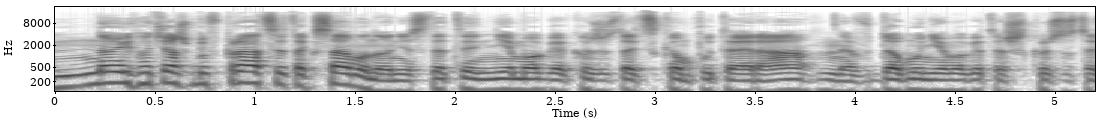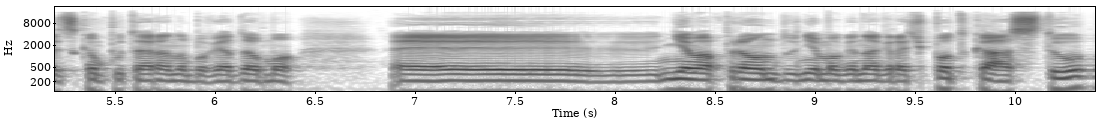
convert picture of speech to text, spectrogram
No i chociażby w pracy tak samo, no niestety nie mogę korzystać z komputera, w domu nie mogę też korzystać z komputera, no bo wiadomo, e, nie ma prądu, nie mogę nagrać podcastu.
